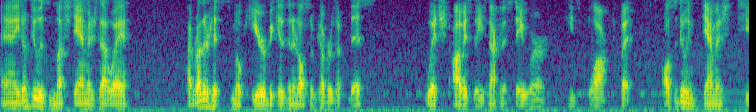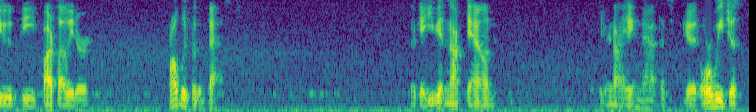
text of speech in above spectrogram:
And you don't do as much damage that way. I'd rather hit smoke here because then it also covers up this. Which, obviously, he's not going to stay where he's blocked. But also doing damage to the Firefly Leader. Probably for the best. It's okay, you get knocked down. So you're not hitting that. That's good. Or we just...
